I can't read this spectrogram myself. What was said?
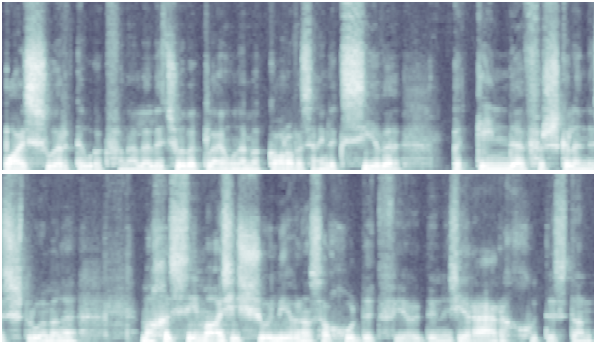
baie soorte ook van hulle. Hulle het so beklei onder mekaar. Daar was eintlik sewe bekende verskillende strominge. Maar gesê maar as jy so lewe dan sal God dit vir jou doen. As jy reg goed is dan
